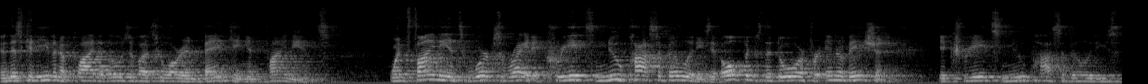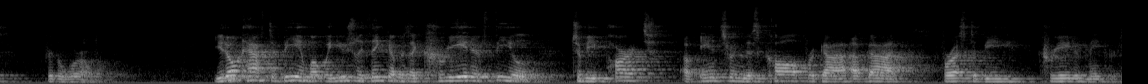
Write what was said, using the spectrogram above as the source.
And this can even apply to those of us who are in banking and finance. When finance works right, it creates new possibilities. It opens the door for innovation. It creates new possibilities for the world. You don't have to be in what we usually think of as a creative field to be part of answering this call for God, of God for us to be creative makers.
